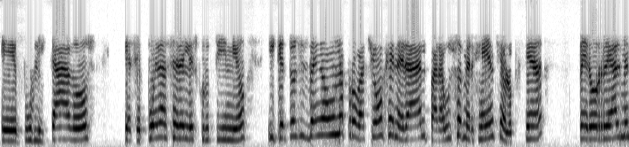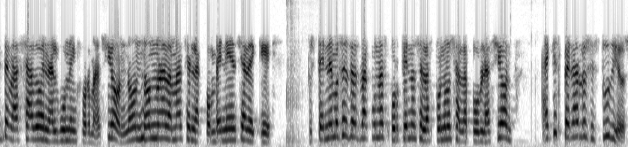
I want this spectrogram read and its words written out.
eh, publicados, que se pueda hacer el escrutinio y que entonces venga una aprobación general para uso de emergencia o lo que sea, pero realmente basado en alguna información, no no nada más en la conveniencia de que pues tenemos esas vacunas, ¿por qué no se las ponemos a la población? Hay que esperar los estudios.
